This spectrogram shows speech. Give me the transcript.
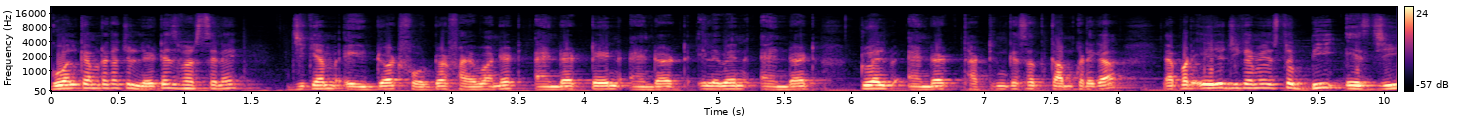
गूगल कैमरा का जो लेटेस्ट वर्जन है G cam eight dot four dot five hundred Android ten Android eleven Android twelve Android thirteen के साथ काम करेगा। यहाँ पर ये जो जी कैम है तो बी एस जी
